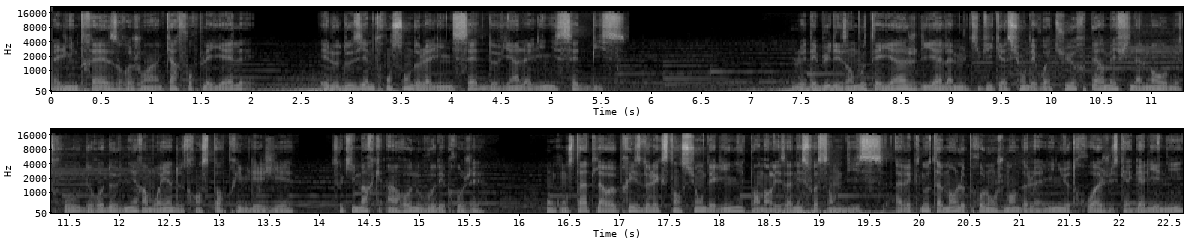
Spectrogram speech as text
la ligne 13 rejoint Carrefour Playel et le deuxième tronçon de la ligne 7 devient la ligne 7 bis. Le début des embouteillages liés à la multiplication des voitures permet finalement au métro de redevenir un moyen de transport privilégié, ce qui marque un renouveau des projets. On constate la reprise de l'extension des lignes pendant les années 70, avec notamment le prolongement de la ligne 3 jusqu'à Gallieni,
